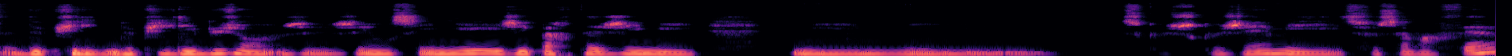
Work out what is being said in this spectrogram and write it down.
Depuis depuis le début, j'ai enseigné et j'ai partagé mes, mes, ce que, ce que j'aime et ce savoir-faire.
